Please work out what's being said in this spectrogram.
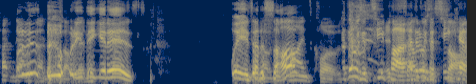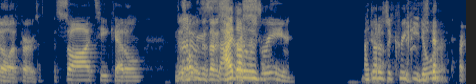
cutting down. What, is, a fence or what do you think it is? Wait, is that I a don't know. The saw? blinds closed. I thought it was a teapot. I thought it was like a a tea saw. kettle at first. A saw, tea kettle. I'm just thought it hoping was there's a not a. I thought it was- scream. I thought it was a creaky door. Right.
